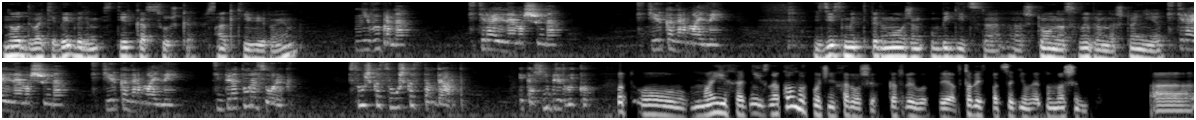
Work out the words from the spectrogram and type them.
Ну вот давайте выберем стирка-сушка. Активируем. Не выбрана. Стиральная машина. Стирка нормальный. Здесь мы теперь можем убедиться, э, что у нас выбрано, что нет. Стиральная машина. Стирка нормальный. Температура 40. Сушка-сушка стандарт. Экохибрид выкл. Вот у моих одних знакомых очень хороших, которые вот я вторых подсадил на эту машину, а,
